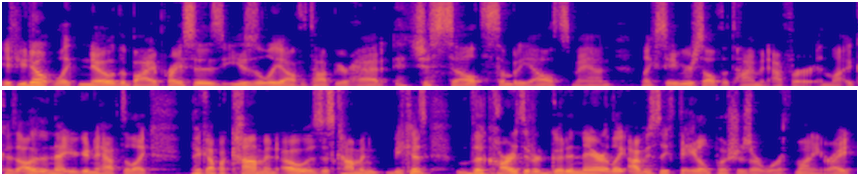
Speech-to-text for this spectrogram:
if you don't like know the buy prices easily off the top of your head it's just sell to somebody else man like save yourself the time and effort and like because other than that you're gonna have to like pick up a common oh is this common because the cards that are good in there like obviously fatal pushes are worth money right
